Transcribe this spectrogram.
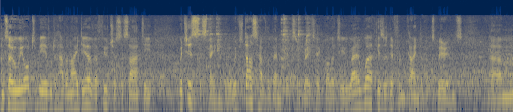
And so we ought to be able to have an idea of a future society which is sustainable, which does have the benefits of greater equality, where work is a different kind of experience. Um,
